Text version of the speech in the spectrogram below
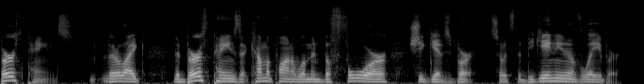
birth pains. They're like the birth pains that come upon a woman before she gives birth. So it's the beginning of labor.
